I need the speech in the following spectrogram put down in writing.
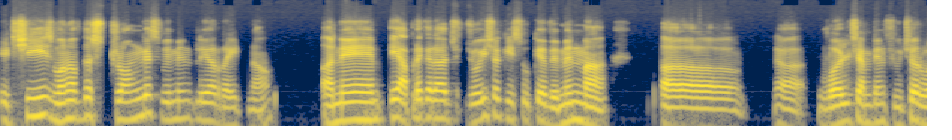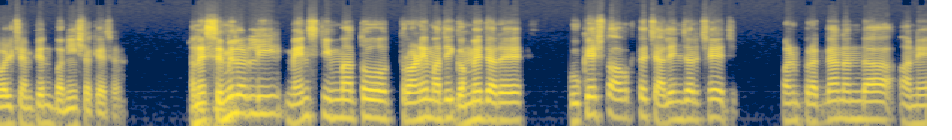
It she is one of the strongest women player right now અને એ આપણે કદાચ જોઈ શકીશું કે વિમેનમાં world champion future world champion બની શકે છે. અને. સિમિલરલી મેન્સ ટીમમાં તો ત્રણેયમાંથી ગમે ત્યારે ગુકેશ તો આ વખતે ચેલેન્જર છે જ. પણ પ્રજ્ઞાનંદા અને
